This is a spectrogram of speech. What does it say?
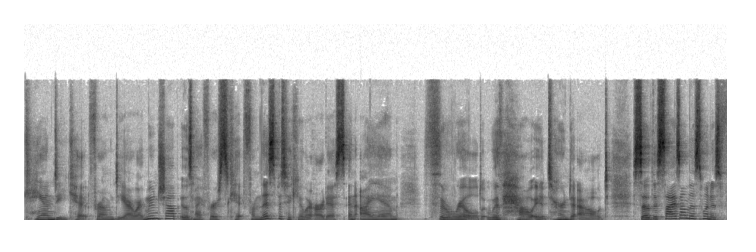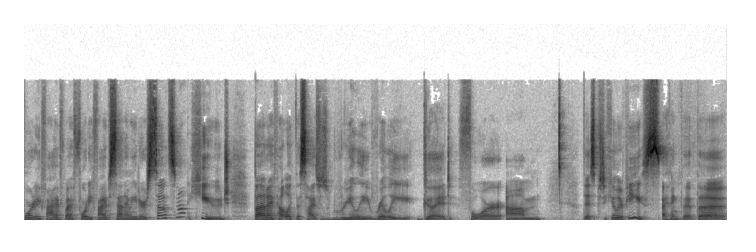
candy kit from DIY Moonshop. It was my first kit from this particular artist, and I am thrilled with how it turned out. So the size on this one is 45 by 45 centimeters, so it's not huge, but I felt like the size was really, really good for um, this particular piece. I think that the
